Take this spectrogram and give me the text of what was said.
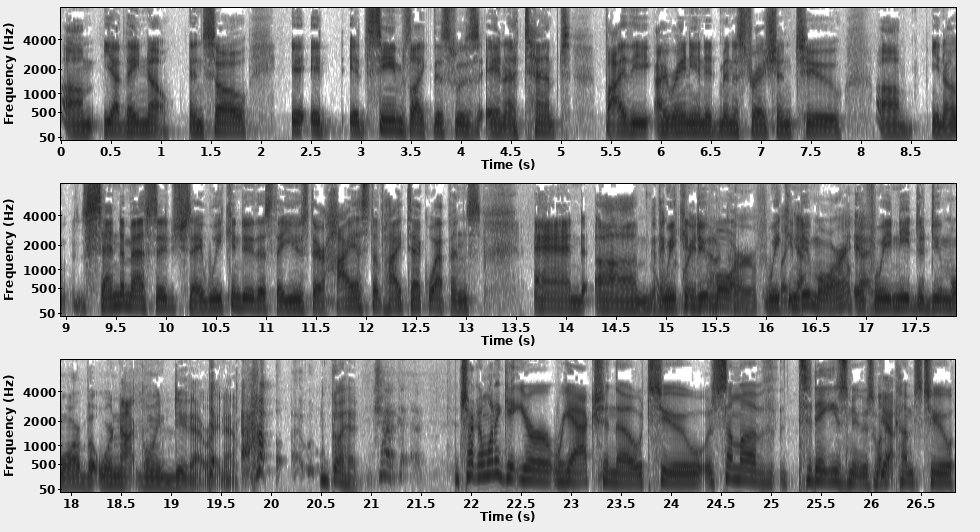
Um, yeah, they know, and so it, it it seems like this was an attempt by the Iranian administration to, um, you know, send a message, say we can do this. They use their highest of high tech weapons, and um, we can do more. curve, we can yeah. do more Okay. if we need to do more, but we're not going to do that right now. How, go ahead. Chuck, I want to get your reaction though to some of today's news when Yeah. it comes to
